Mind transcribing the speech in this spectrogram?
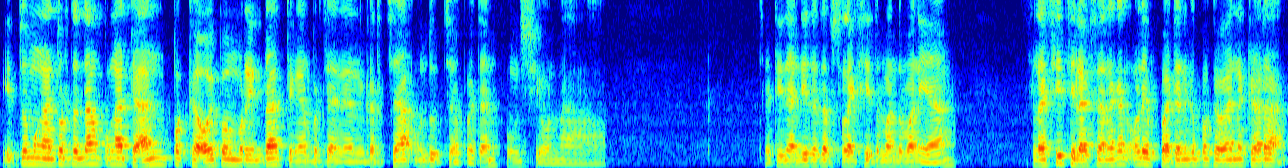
itu mengatur tentang pengadaan pegawai pemerintah dengan perjanjian kerja untuk jabatan fungsional. Jadi nanti tetap seleksi teman-teman ya. Seleksi dilaksanakan oleh Badan Kepegawaian Negara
